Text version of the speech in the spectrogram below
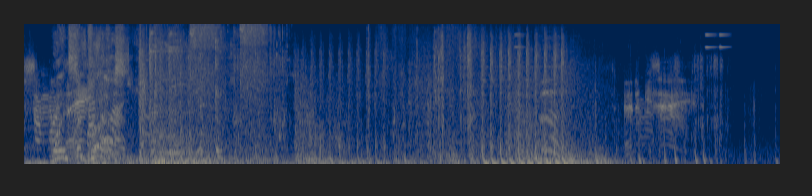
Someone's suppressed. Enemies A.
